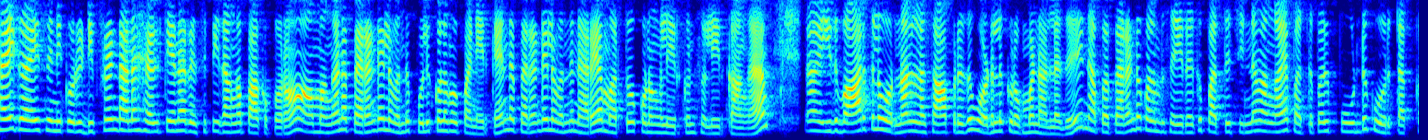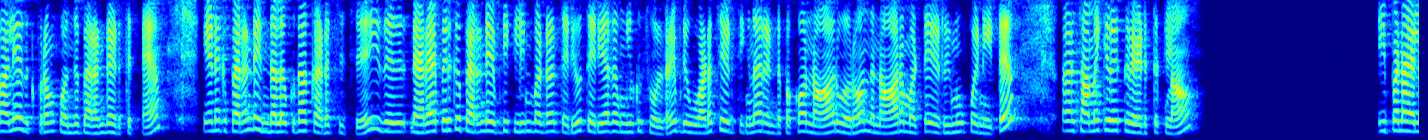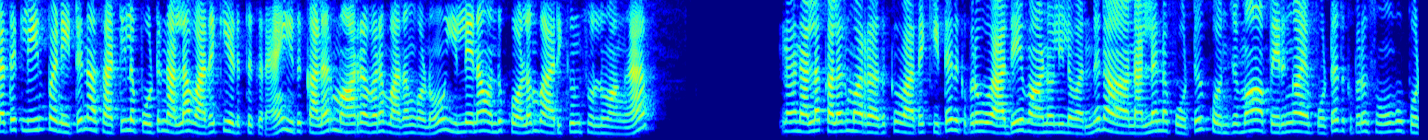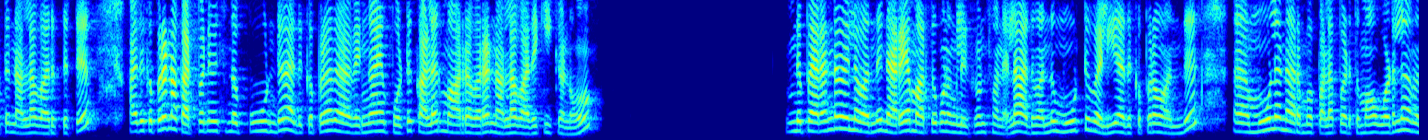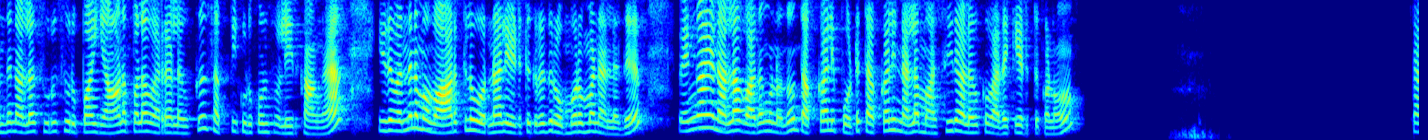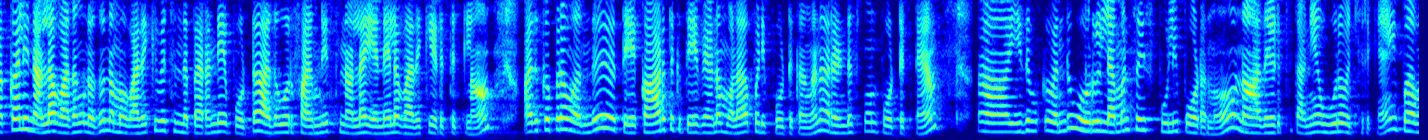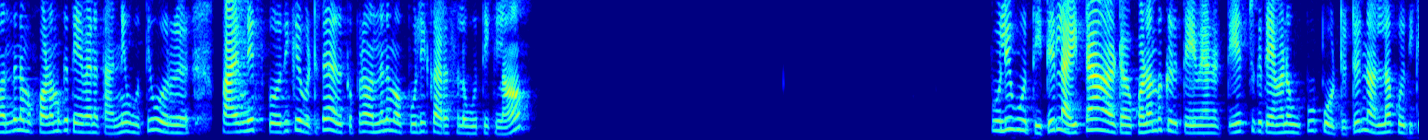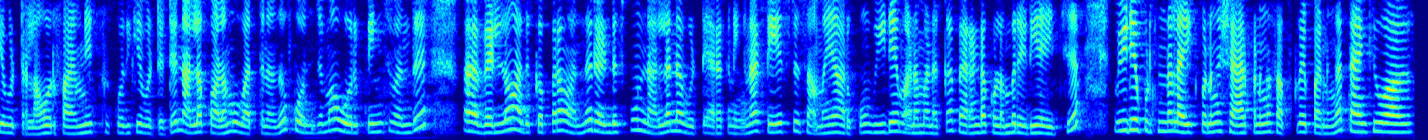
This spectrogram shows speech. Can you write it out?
Hi guys இன்னைக்கு ஒரு டிஃப்ரெண்ட்டான ஹெல்த்தியான ரெசிபி தாங்க பார்க்க போகிறோம் ஆமாங்க நான் பெரண்டையில் வந்து புளிக்குழம்பு பண்ணியிருக்கேன். இந்த பெரண்டையில் வந்து நிறைய மருத்துவ குணங்கள் இருக்குன்னு சொல்லியிருக்காங்க. இது வாரத்தில் ஒரு நாள் நான் சாப்பிட்றது உடலுக்கு ரொம்ப நல்லது. நான் இப்போ பெரண்டை குழம்பு செய்கிறதுக்கு பத்து சின்ன வெங்காயம் பத்து பல் பூண்டுக்கு ஒரு தக்காளி அதுக்கப்புறம் கொஞ்சம் பெரண்டை எடுத்துக்கிட்டேன். எனக்கு பெரண்டை இந்த அளவுக்கு தான் கிடச்சிச்சு. இது நிறைய பேருக்கு பெரண்டை எப்படி க்ளீன் பண்ணுறேன்னு தெரியும். தெரியாதவங்களுக்கு சொல்கிறேன் இப்படி உடச்சி எடுத்திங்கன்னா ரெண்டு பக்கம் நார் வரும். அந்த நாரை மட்டும் ரிமூவ் பண்ணிவிட்டு சமைக்கிறதுக்கு எடுத்துக்கலாம். இப்போ நான் எல்லாத்தையும் க்ளீன் பண்ணிவிட்டு நான் சட்டியில் போட்டு நல்லா வதக்கி எடுத்துக்கிறேன். இது கலர் மாறுற வரை வதங்கணும். இல்லைன்னா வந்து குழம்பு அரிக்கும்னு சொல்லுவாங்க. நான் நல்லா கலர் மாறுறதுக்கு வதக்கிட்டு அதுக்கப்புறம் அதே வானொலியில் வந்து நான் நல்லெண்ணெய் போட்டு கொஞ்சமாக பெருங்காயம் போட்டு அதுக்கப்புறம் சோம்பு போட்டு நல்லா வறுத்துட்டு அதுக்கப்புறம் நான் கட் பண்ணி வச்சுருந்த பூண்டு அதுக்கப்புறம் அதை வெங்காயம் போட்டு கலர் மாறுற வரை நல்லா வதக்கிக்கணும். இந்த பிரண்டையில் வந்து நிறைய மருத்துவ குணங்கள் இருக்குன்னு சொன்னேன்ல அது வந்து மூட்டு வலி அதுக்கப்புறம் வந்து மூல நரம்பை பலப்படுத்துமா உடலை வந்து நல்லா சுறுசுறுப்பாக யானைப்பழம் வர்ற அளவுக்கு சக்தி கொடுக்கும்னு சொல்லியிருக்காங்க. இதை வந்து நம்ம வாரத்தில் ஒரு நாள் எடுத்துக்கிறது ரொம்ப ரொம்ப நல்லது. வெங்காயம் நல்லா வதங்கினதும் தக்காளி போட்டு தக்காளி நல்லா மசிற அளவுக்கு வதக்கி எடுத்துக்கணும். தக்காளி நல்லா வதங்கினதும் நம்ம வதக்கி வச்சிருந்த பிரண்டையை போட்டு அதை ஒரு ஃபைவ் மினிட்ஸ் நல்லா எண்ணெயில் வதக்கி எடுத்துக்கலாம். அதுக்கப்புறம் வந்து தே காரத்துக்கு தேவையான மிளகாப்பொடி போட்டுக்கோங்க. நான் ரெண்டு ஸ்பூன் போட்டுக்கிட்டேன். இதுக்கு வந்து ஒரு லெமன் சைஸ் புளி போடணும். நான் அதை எடுத்து தனியாக ஊற வச்சுருக்கேன். இப்போ வந்து நம்ம குழம்புக்கு தேவையான தண்ணி ஊற்றி ஒரு ஃபைவ் மினிட்ஸ் கொதிக்க விட்டுட்டு அதுக்கப்புறம் வந்து நம்ம புளி கரைசலை ஊற்றிக்கலாம் புளி ஊற்றிட்டு லைட்டாக குழம்புக்கு தேவையான டேஸ்ட்டுக்கு தேவையான உப்பு போட்டுட்டு நல்லா கொதிக்க விட்டுறலாம். ஒரு ஃபைவ் மினிட்ஸ் கொதிக்க விட்டுட்டு நல்லா குழம்பு வற்றினதும் கொஞ்சமாக ஒரு பிஞ்ச் வந்து வெல்லம் அதுக்கப்புறம் வந்து ரெண்டு ஸ்பூன் நல்லெண்ணெய் விட்டு இறக்குனீங்கன்னா டேஸ்ட்டு செமையாக இருக்கும். வீடியோ மணமணக்க பிரண்டை குழம்பு ரெடி ஆயிடுச்சு. வீடியோ பிடிச்சிருந்தா லைக் பண்ணுங்கள் ஷேர் பண்ணுங்கள் சப்ஸ்கிரைப் பண்ணுங்கள் தேங்க்யூ ஆல்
